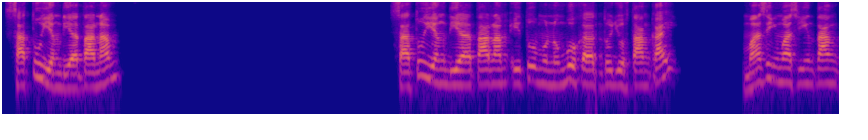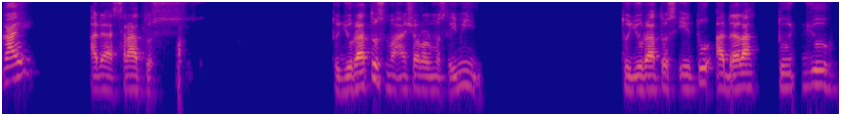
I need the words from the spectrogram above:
Satu yang dia tanam, satu yang dia tanam itu menumbuhkan tujuh tangkai, masing-masing tangkai ada 100. 700 ma'asyarul muslimin. 700 itu adalah 70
